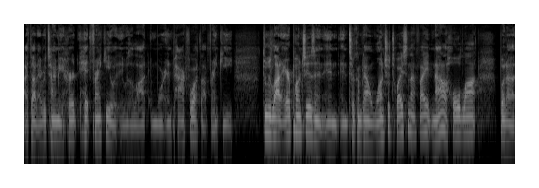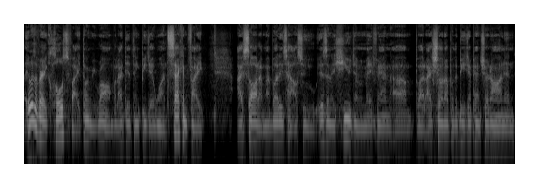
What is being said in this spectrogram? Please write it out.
I thought every time he hurt hit Frankie, it was, it was a lot more impactful. I thought Frankie threw a lot of air punches and, and, and took him down once or twice in that fight. Not a whole lot, but uh, it was a very close fight. Don't get me wrong, but I did think BJ won. Second fight, I saw it at my buddy's house, who isn't a huge MMA fan, um, but I showed up with a BJ Penn shirt on and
